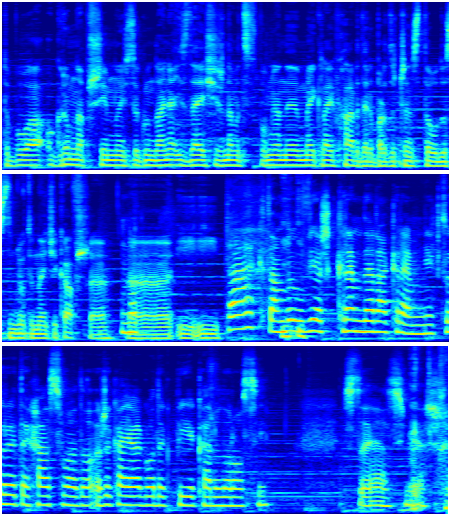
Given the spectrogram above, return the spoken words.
to była ogromna przyjemność z oglądania i zdaje się, że nawet wspomniany Make Life Harder bardzo często udostępniał te najciekawsze. No, i, i, tak, tam i, był, i, wiesz, krem de la creme. Niektóre te hasła to, że Kaja Godek pije Carlo Rossi. Co ja śmiesz.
